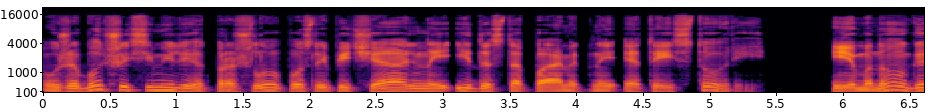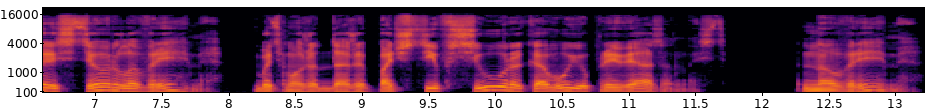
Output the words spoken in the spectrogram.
Уже больше семи лет прошло после печальной и достопамятной этой истории, и многое стерло время, быть может, даже почти всю роковую привязанность. Но время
